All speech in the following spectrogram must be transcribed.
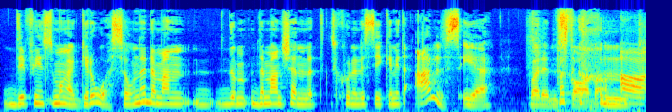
det finns så många gråzoner där man, där man känner att journalistiken inte alls är vad den ska vara. Mm. Ja,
